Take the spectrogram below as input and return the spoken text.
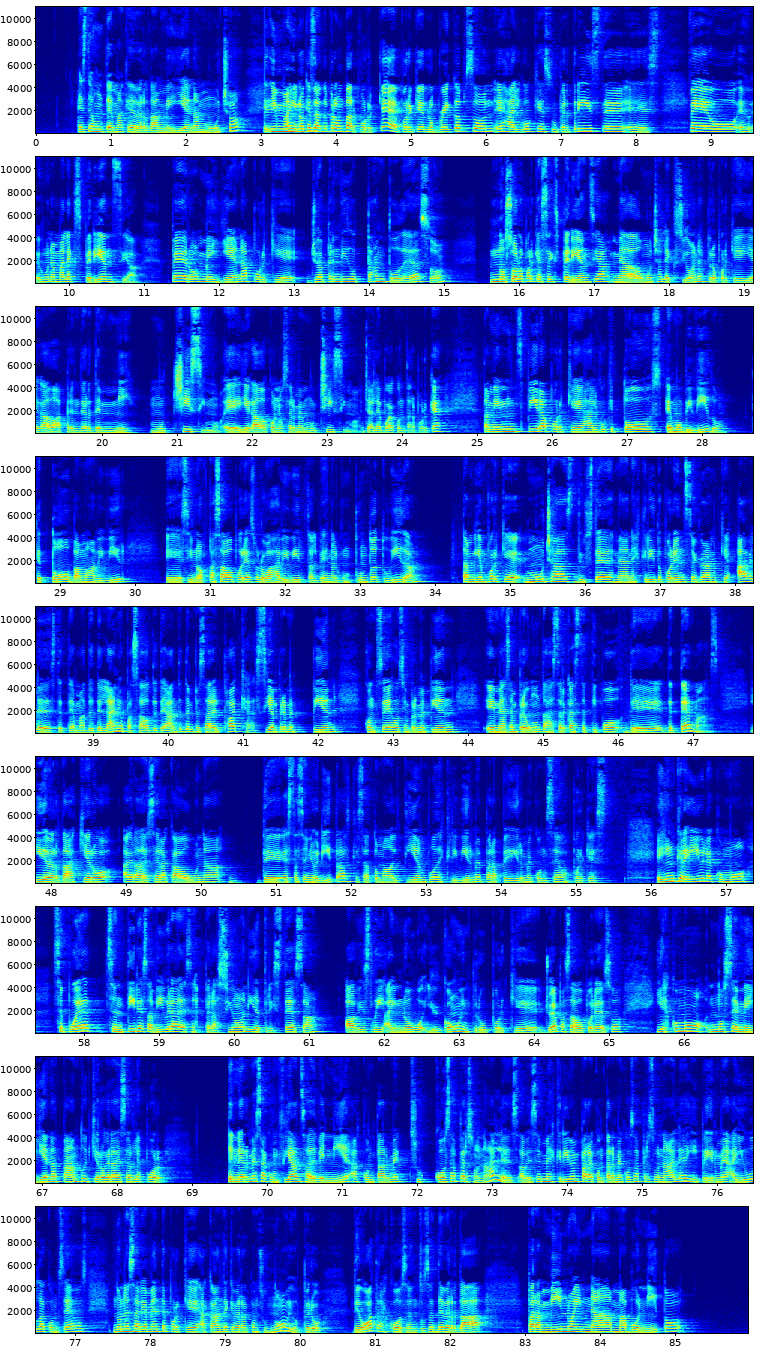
Este es un tema que de verdad me llena mucho. Imagino que se han de preguntar por qué, porque los breakups son, es algo que es súper triste, es feo, es, una mala experiencia, pero me llena porque yo he aprendido tanto de eso, no solo porque esa experiencia me ha dado muchas lecciones, pero porque he llegado a aprender de mí muchísimo, he llegado a conocerme muchísimo, ya les voy a contar por qué. También me inspira porque es algo que todos hemos vivido, que todos vamos a vivir eh, si no has pasado por eso, lo vas a vivir tal vez en algún punto de tu vida. También porque muchas de ustedes me han escrito por Instagram que hable de este tema desde el año pasado, desde antes de empezar el podcast. Siempre me piden consejos, siempre me piden, eh, me hacen preguntas acerca de este tipo de, de temas. Y de verdad quiero agradecer a cada una de estas señoritas que se ha tomado el tiempo de escribirme para pedirme consejos, porque es, es increíble cómo se puede sentir esa vibra de desesperación y de tristeza. Obviously, I know what you're going through porque yo he pasado por eso y es como, no sé, me llena tanto y quiero agradecerles por tenerme esa confianza de venir a contarme sus cosas personales. A veces me escriben para contarme cosas personales y pedirme ayuda, consejos, no necesariamente porque acaban de quebrar con sus novios, pero de otras cosas. Entonces, de verdad, para mí no hay nada más bonito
